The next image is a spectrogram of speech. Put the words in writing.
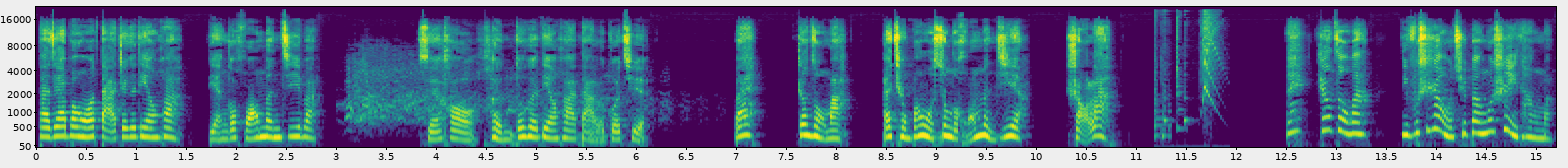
大家帮我打这个电话，点个黄焖鸡吧。随后很多个电话打了过去，喂，张总吗？哎，请帮我送个黄焖鸡啊，少辣。哎，张总吗？你不是让我去办公室一趟吗？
